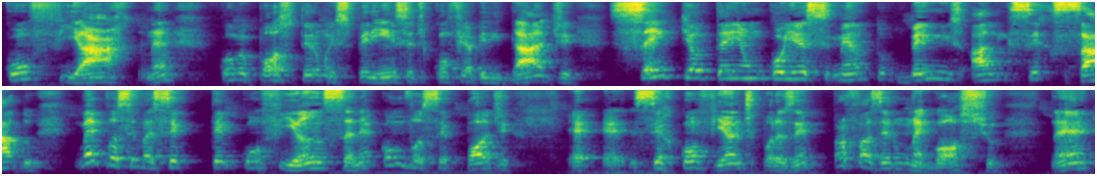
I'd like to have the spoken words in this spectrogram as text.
confiar, né? Como eu posso ter uma experiência de confiabilidade sem que eu tenha um conhecimento bem alicerçado? Como é que você vai ser, ter confiança, né? Como você pode é, é, ser confiante, por exemplo, para fazer um negócio, né?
